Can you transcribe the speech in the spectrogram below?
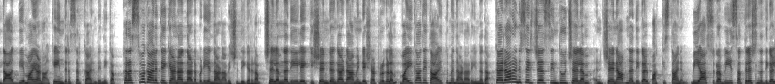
ഇതാദ്യമായാണ് കേന്ദ്ര സർക്കാരിന്റെ നീക്കം. ഹ്രസ്വകാലത്തേക്കാണ് നടപടിയെന്നാണ് വിശദീകരണം. ചെലം നദിയിലെ കിഷൻഗംഗ ഡാമിന്റെ ഷട്ടറുകളും വൈകാതെ താഴ്ത്തുമെന്നാണ് അറിയുന്നത്. കരാർ അനുസരിച്ച് സിന്ധു ചെലം ചെനാബ് നദികൾ പാകിസ്ഥാനും ബിയാസ് റബി സത്ലജ് നദികൾ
